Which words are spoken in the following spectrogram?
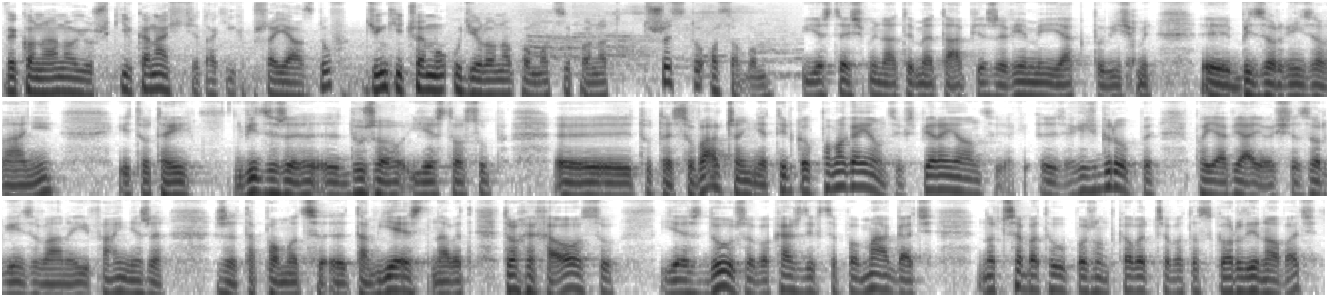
Wykonano już kilkanaście takich przejazdów, dzięki czemu udzielono pomocy ponad 300 osobom. Jesteśmy na tym etapie, że wiemy, jak powinniśmy y, być zorganizowani, i tutaj widzę, że dużo jest osób y, tutaj suwalczeń, nie tylko pomagających, wspierających, y, jakieś grupy pojawiają się zorganizowane i fajnie, że, że ta pomoc tam jest, nawet trochę chaosu jest dużo, bo każdy chce pomagać. No trzeba to uporządkować, trzeba to skoordynować.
